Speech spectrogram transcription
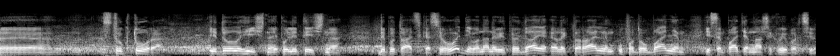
е, структура ідеологічна і політична депутатська сьогодні вона не відповідає електоральним уподобанням і симпатіям наших виборців.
